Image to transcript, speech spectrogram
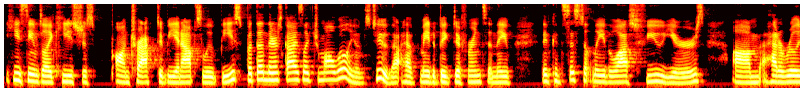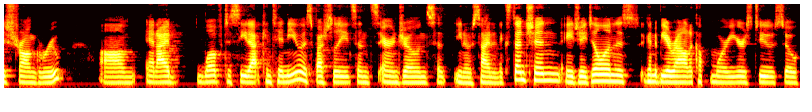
he seems like he's just on track to be an absolute beast. But then there's guys like Jamal Williams too that have made a big difference, and they've they've consistently the last few years um, had a really strong group. Um, and I'd love to see that continue, especially since Aaron Jones had you know signed an extension. AJ Dillon is going to be around a couple more years too, so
